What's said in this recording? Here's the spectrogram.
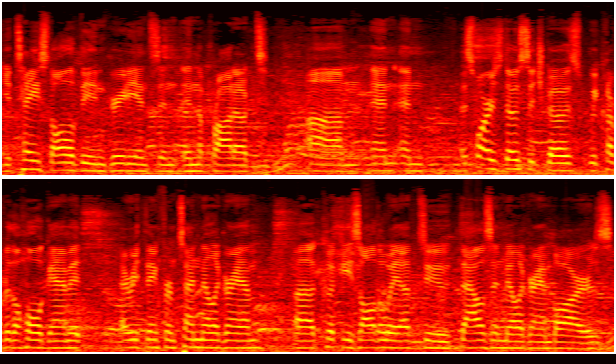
you taste all of the ingredients in, in the product, um, and and as far as dosage goes, we cover the whole gamut, everything from 10 milligram uh, cookies all the way up to 1,000 milligram bars.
